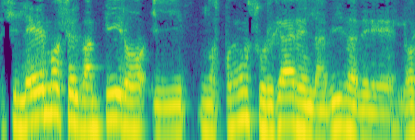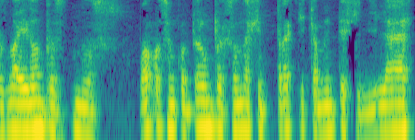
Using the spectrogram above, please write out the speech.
si leemos El vampiro y nos podemos hurgar en la vida de Lord Byron, pues nos vamos a encontrar un personaje prácticamente similar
